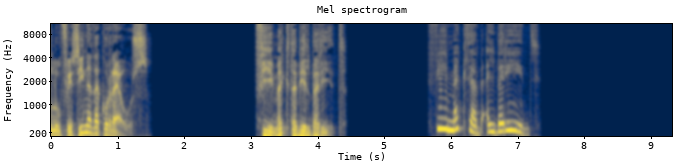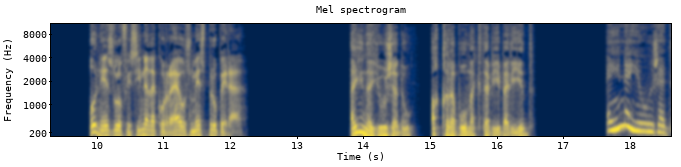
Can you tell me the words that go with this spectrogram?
L'oficina de correus. في مكتب البريد في مكتب البريد On és l'oficina de correus més propera? أين يوجد أقرب مكتب بريد؟ أين يوجد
